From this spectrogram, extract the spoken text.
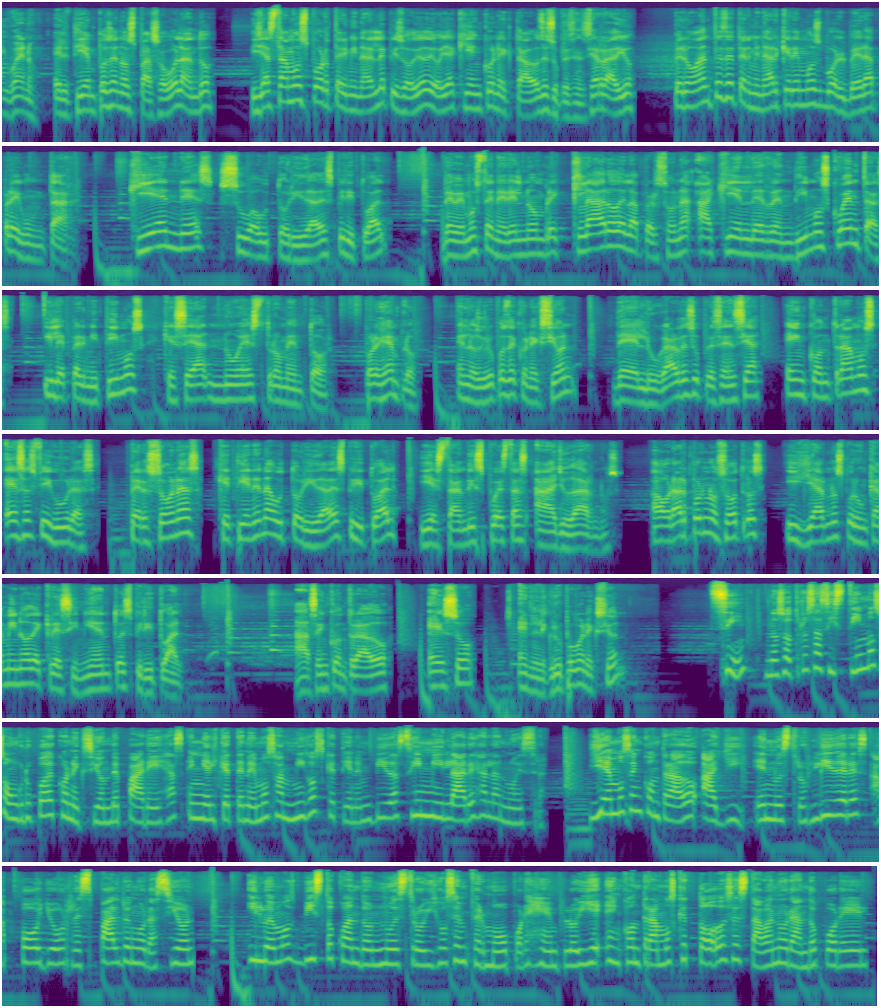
Y bueno, el tiempo se nos pasó volando y ya estamos por terminar el episodio de hoy aquí en Conectados de su presencia radio. Pero antes de terminar queremos volver a preguntar, ¿quién es su autoridad espiritual? Debemos tener el nombre claro de la persona a quien le rendimos cuentas y le permitimos que sea nuestro mentor. Por ejemplo, en los grupos de conexión del lugar de su presencia encontramos esas figuras, personas que tienen autoridad espiritual y están dispuestas a ayudarnos, a orar por nosotros y guiarnos por un camino de crecimiento espiritual. ¿Has encontrado eso en el grupo Conexión? Sí, nosotros asistimos a un grupo de conexión de parejas en el que tenemos amigos que tienen vidas similares a la nuestra. Y hemos encontrado allí en nuestros líderes apoyo, respaldo en oración. Y lo hemos visto cuando nuestro hijo se enfermó, por ejemplo, y encontramos que todos estaban orando por él.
